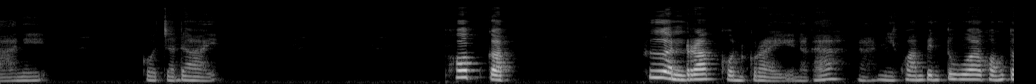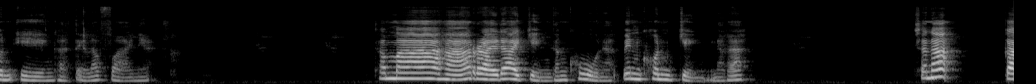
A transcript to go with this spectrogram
ายนนี้ ก็จะได้ บกับเพื่อนรักคนไกลนะคะอะมีความเป็นตัวของตนเองค่ะ แต่ละฝ่ายเนี่ยทำมาหารายได้เก่งทั้งคู่นะ เป็นคนเก่งนะคะ ชนะก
